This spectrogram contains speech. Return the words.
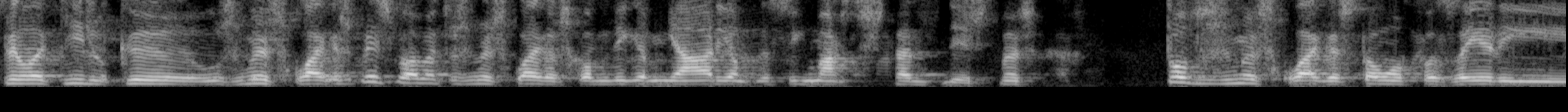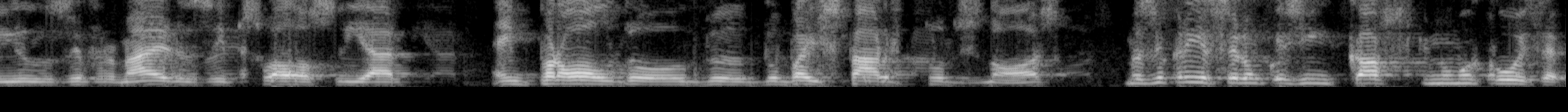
pelo aquilo que os meus colegas, principalmente os meus colegas, como digo, a minha área é um bocadinho mais distante disto, mas todos os meus colegas estão a fazer e os enfermeiros e pessoal auxiliar em prol do, do, do bem-estar de todos nós. Mas eu queria ser um bocadinho cáustico numa coisa.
